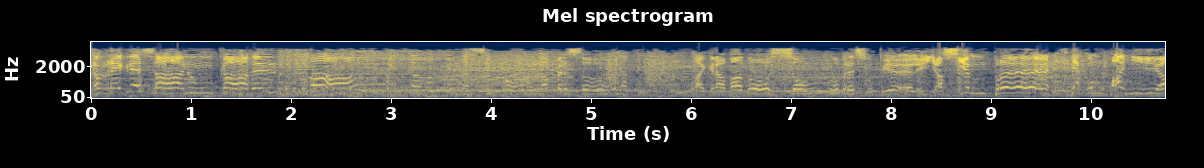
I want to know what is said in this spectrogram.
no regresa nunca del mar. Nace con la persona, ha grabado sobre su piel y ya siempre le acompaña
